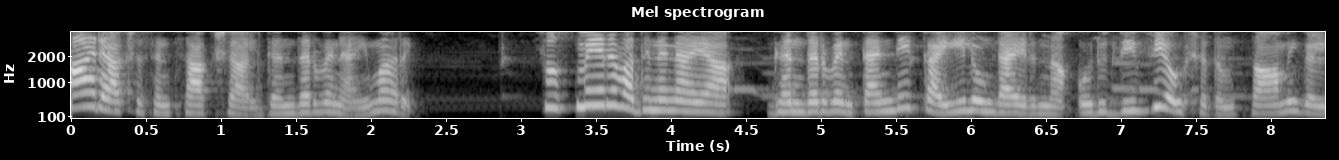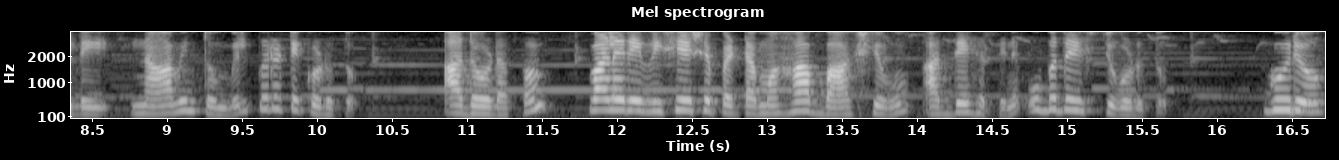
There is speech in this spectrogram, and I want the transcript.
ആ രാക്ഷസൻ സാക്ഷാൽ ഗന്ധർവനായി മാറി. സുസ്മേരവധനനായ ഗന്ധർവൻ തന്റെ കയ്യിലുണ്ടായിരുന്ന ഒരു ദിവ്യ ഔഷധം സ്വാമികളുടെ നാവിൻ തുമ്പിൽ പുരട്ടിക്കൊടുത്തു. അതോടൊപ്പം വളരെ വിശേഷപ്പെട്ട മഹാഭാഷ്യവും അദ്ദേഹത്തിന് ഉപദേശിച്ചു കൊടുത്തു. ഗുരു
